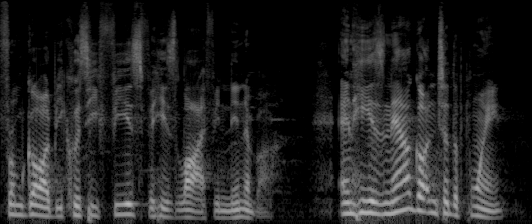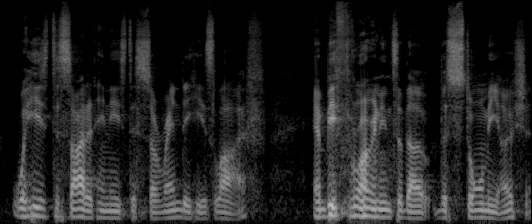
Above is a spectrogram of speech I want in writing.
from God because he fears for his life in Nineveh. And he has now gotten to the point where he's decided he needs to surrender his life and be thrown into the, the stormy ocean.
